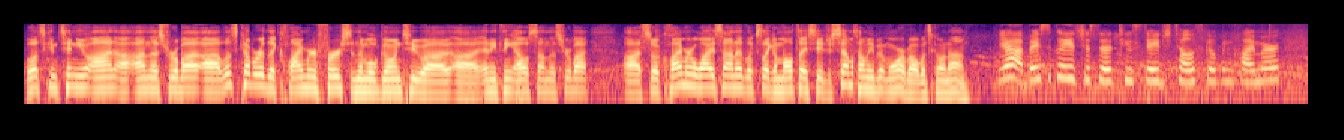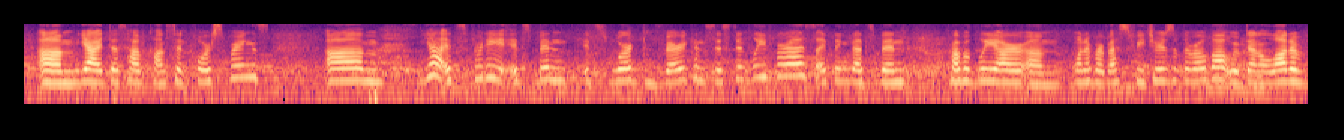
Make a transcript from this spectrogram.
Well, let's continue on uh, on this robot. Uh, let's cover the climber first, and then we'll go into uh, uh anything else on this robot. Uh, so, climber-wise on it, looks like a multi-stage assembly. Tell me a bit more about what's going on. Yeah, basically it's just a two-stage telescoping climber. Um, yeah, it does have constant force springs. Um, yeah, it's pretty. It's been. It's worked very consistently for us. I think that's been probably our um, one of our best features of the robot. We've done a lot of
